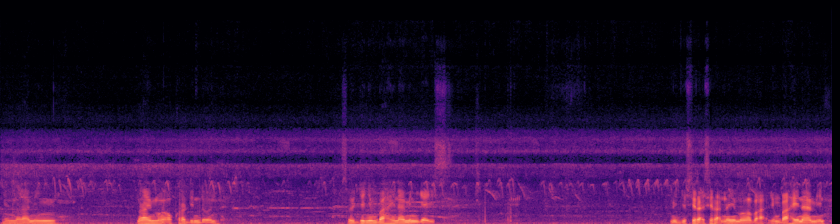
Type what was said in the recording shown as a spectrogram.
Yan maraming maraming mga okra din doon. So diyan yung bahay namin guys. Medyo sira-sira na yung mga ba- yung bahay namin.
